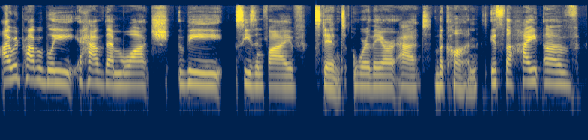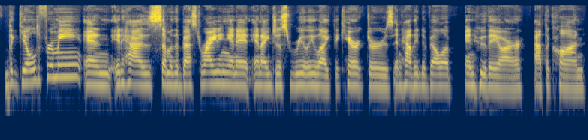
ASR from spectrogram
I would probably have them watch the season five stint where they are at the con. It's the height of the guild for me, and it has some of the best writing in it. And I just really like the characters and how they develop and who they are at the con.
